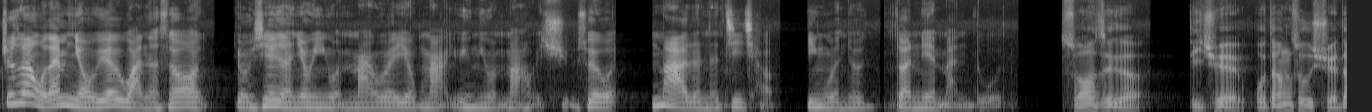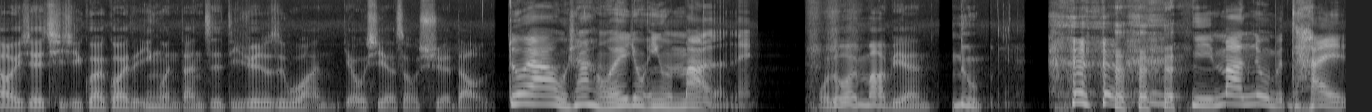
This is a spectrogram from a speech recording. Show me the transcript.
就算我在纽约玩的时候，有些人用英文骂，我也用骂用英文骂回去。所以我骂人的技巧，英文就锻炼蛮多的。说到这个，的确，我当初学到一些奇奇怪怪的英文单字，的确就是玩游戏的时候学到的。对啊，我现在很会用英文骂人呢、我都会骂别人 noob，你骂 noob 太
